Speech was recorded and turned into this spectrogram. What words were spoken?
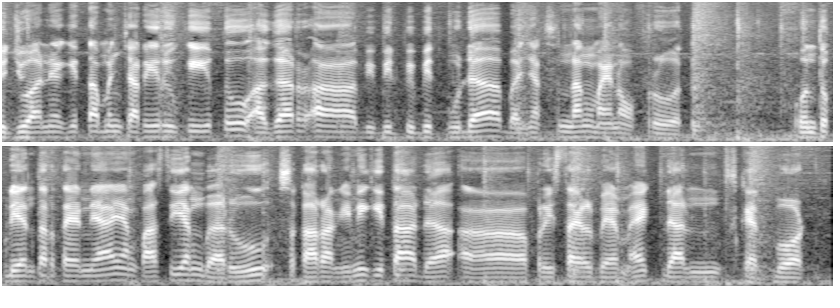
Tujuannya kita mencari rookie itu agar uh, bibit-bibit uh, muda banyak senang main off-road. Untuk di entertainnya yang pasti yang baru sekarang ini kita ada uh, freestyle BMX dan skateboard.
